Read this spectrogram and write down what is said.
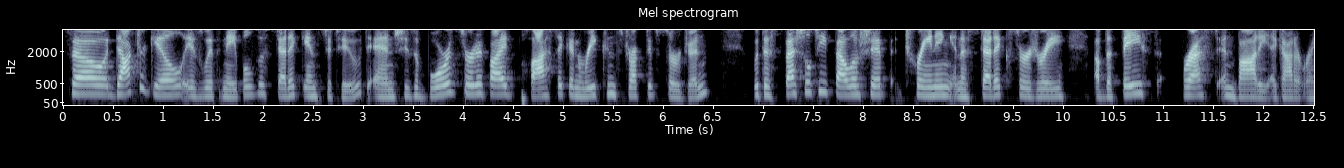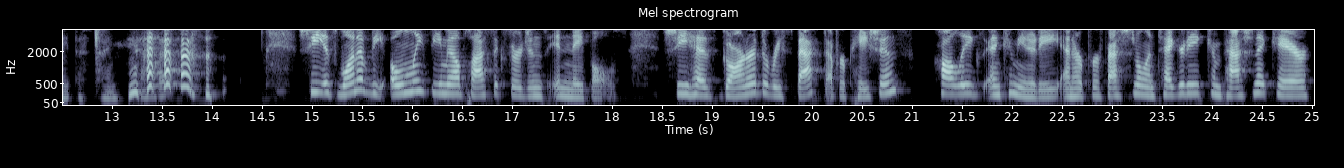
So, Dr. Gill is with Naples Aesthetic Institute, and she's a board certified plastic and reconstructive surgeon with a specialty fellowship training in aesthetic surgery of the face, breast, and body. I got it right this time. she is one of the only female plastic surgeons in Naples. She has garnered the respect of her patients, colleagues, and community, and her professional integrity, compassionate care,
